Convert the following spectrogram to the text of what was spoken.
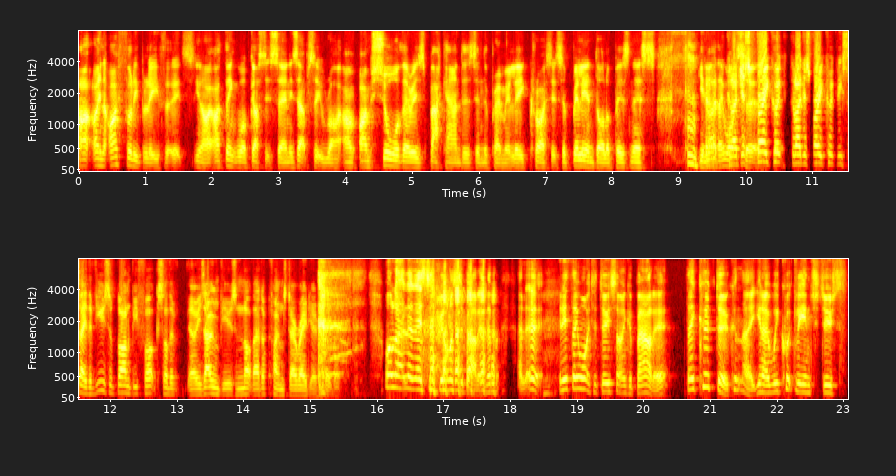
I, I I fully believe that it's you know I think what Gus is saying is absolutely right. I'm, I'm sure there is backhanders in the Premier League. Christ, it's a billion dollar business. You know, they can I just to- very quick? Can I just very quickly say the views of Barnaby Fox are, the, are his own views and not that of Holmesdale Radio. Well, let, us just be honest about it. And, and, uh, and if they wanted to do something about it, they could do, couldn't they? You know, we quickly introduced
